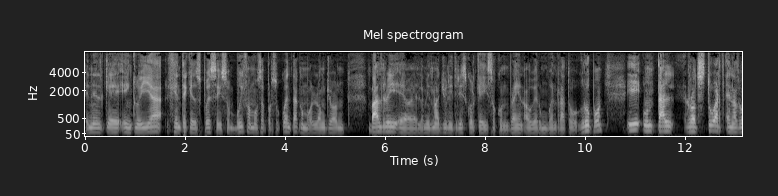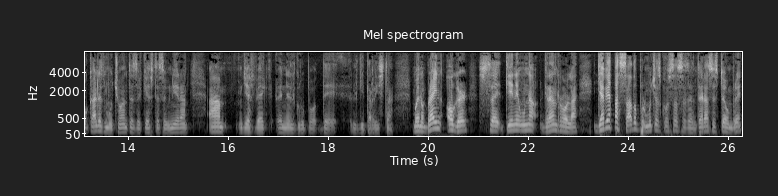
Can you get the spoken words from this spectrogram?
en el que incluía gente que después se hizo muy famosa por su cuenta como Long John Baldry, eh, la misma Julie Driscoll que hizo con Brian Auger un buen rato grupo y un tal Rod Stewart en las vocales mucho antes de que este se uniera a Jeff Beck en el grupo del guitarrista. Bueno, Brian Auger se- tiene una gran rola. Ya había pasado por muchas cosas enteras este hombre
